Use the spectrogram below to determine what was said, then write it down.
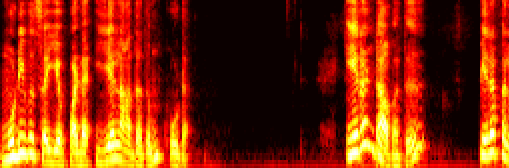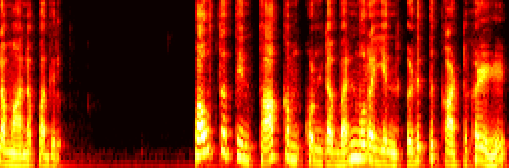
முடிவு செய்யப்பட இயலாததும் கூட. இரண்டாவது பிரபலமான பதில். பௌத்தத்தின் தாக்கம் கொண்ட வன்முறையின் எடுத்துக்காட்டுகள்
